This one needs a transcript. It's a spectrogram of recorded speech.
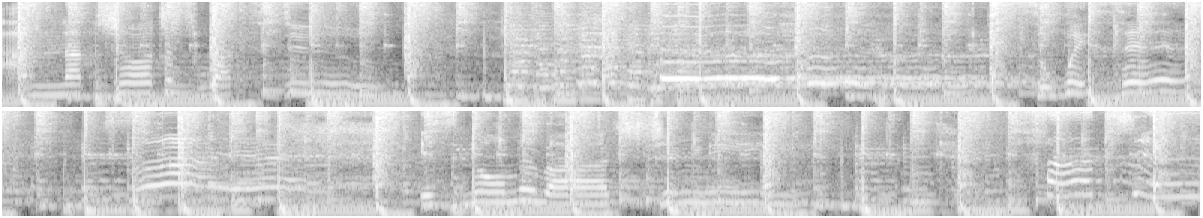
I'm not sure just what to do. It's. It's no mirage to me. Oh,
